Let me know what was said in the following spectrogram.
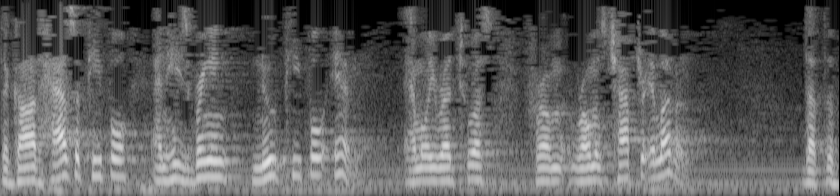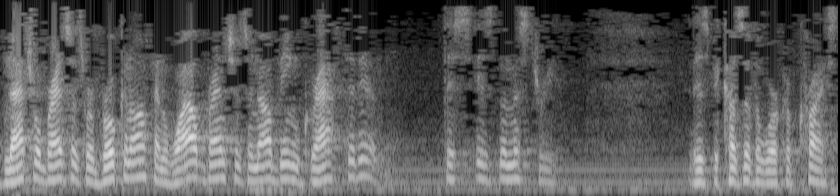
that God has a people and He's bringing new people in. Emily read to us from Romans chapter 11 that the natural branches were broken off and wild branches are now being grafted in. This is the mystery. It is because of the work of Christ.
